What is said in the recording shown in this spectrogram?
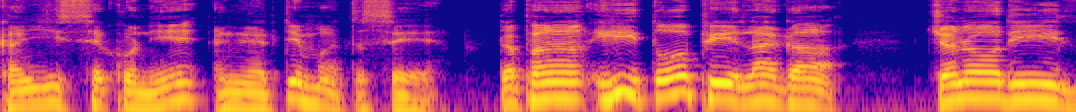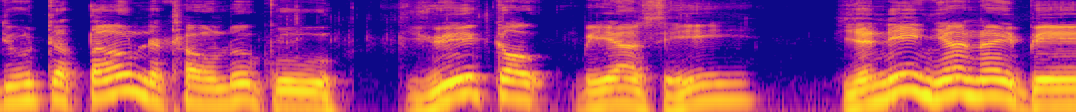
ခန်းကြီး19အငယ်1မှ30တပန်ဤသောဖေလကကျွန်တော်သည်လူတသောင်းနှစ်ထောင်တို့ကိုရွေးကောက်ပါရစေယနေ့ည၌ပင်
